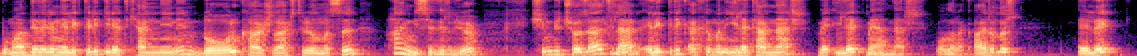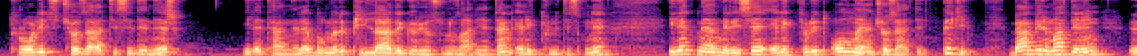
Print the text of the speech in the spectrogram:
Bu maddelerin elektrik iletkenliğinin doğru karşılaştırılması hangisidir diyor. Şimdi çözeltiler elektrik akımını iletenler ve iletmeyenler olarak ayrılır. Elektrolit çözeltisi denir iletenlere. Bunları pillerde görüyorsunuz ayrıyeten elektrolit ismini. İletmeyenleri ise elektrolit olmayan çözelti. Peki ben bir maddenin e,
